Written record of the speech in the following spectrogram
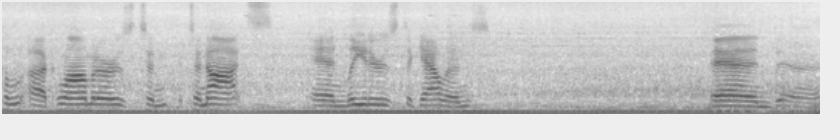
kil uh, kilometers to, to knots and liters to gallons and uh,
